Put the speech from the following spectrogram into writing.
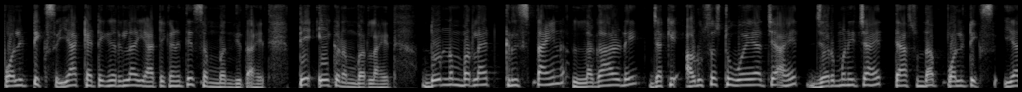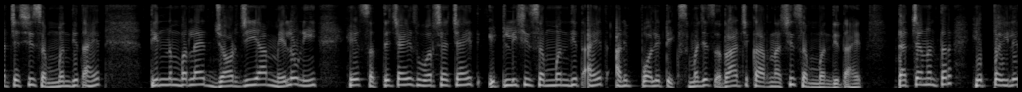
पॉलिटिक्स या कॅटेगरीला या ठिकाणी ते संबंधित आहेत. ते एक नंबरला आहेत. दोन नंबरला आहेत क्रिस्टाईन लगार्डे ज्या की अडुसष्ट वयाचे आहेत जर्मनीचे आहेत त्यासुद्धा पॉलिटिक्स याच्याशी संबंधित आहेत. तीन नंबरला आहेत जॉर्जिया मेलोनी हे सत्तेचाळीस वर्षाचे आहेत इटलीशी संबंधित आहेत आणि पॉलिटिक्स म्हणजेच राजकारणाशी संबंधित आहेत. त्याच्यानंतर हे पहिले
